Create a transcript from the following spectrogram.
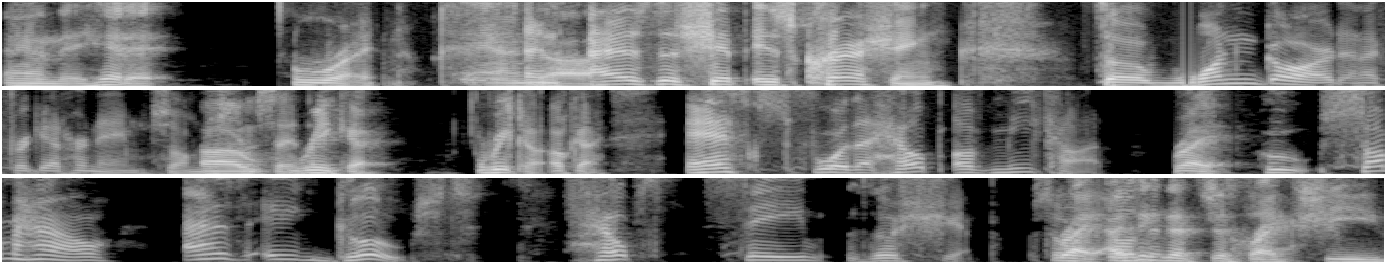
and they hit it. Right. And, And uh, as the ship is crashing, the one guard, and I forget her name, so I'm just uh, going to say that. Rika, okay, asks for the help of Mikot, right? who somehow, as a ghost, helps save the ship. So right. I think that's just like she.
